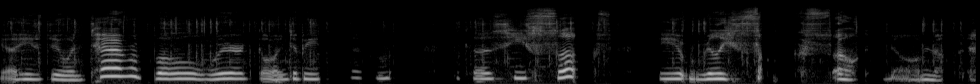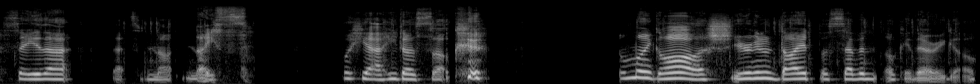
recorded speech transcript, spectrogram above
Yeah, he's doing terrible. We're going to beat him because he sucks. He really sucks. Oh, no, I'm not to say that. That's not nice. But yeah, he does suck. Oh my gosh, you're gonna die at the seventh. Okay, there we go.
